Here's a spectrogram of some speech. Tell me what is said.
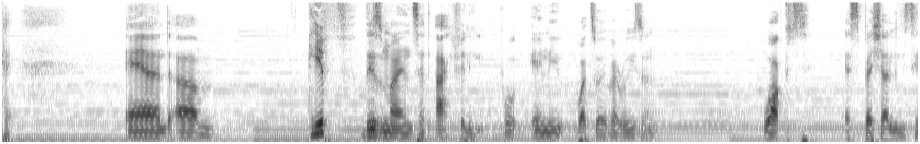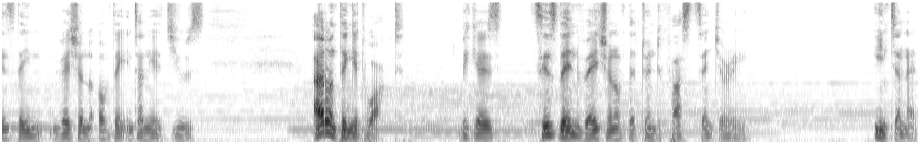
and um, if this mindset actually, for any whatsoever reason, worked, especially since the invention of the internet use, I don't think it worked. Because since the invention of the 21st century internet,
